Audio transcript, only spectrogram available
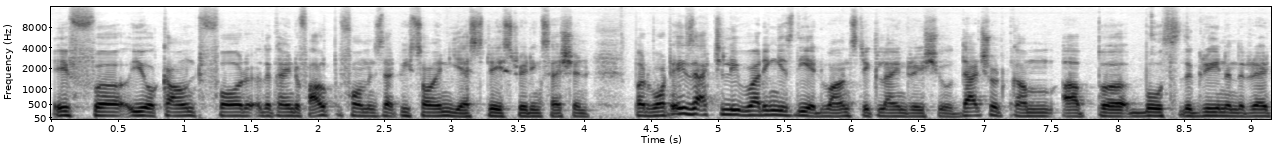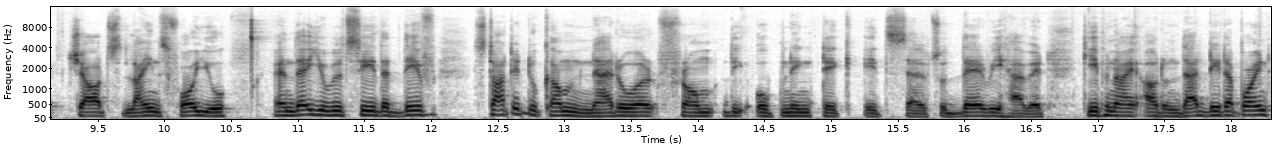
if uh, you account for the kind of outperformance that we saw in yesterday's trading session. But what is actually worrying is the advanced decline ratio. That should come up both the green and the red charts lines for you and there you will see that they've started to come narrower from the opening tick itself. So there we have it. Keep an eye out on that data point.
